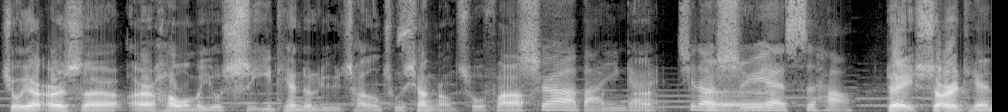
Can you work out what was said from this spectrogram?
九月二十二号我们有十一天的旅程，从香港出发，十二吧，应该、呃、去到十月四号。对，十二天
